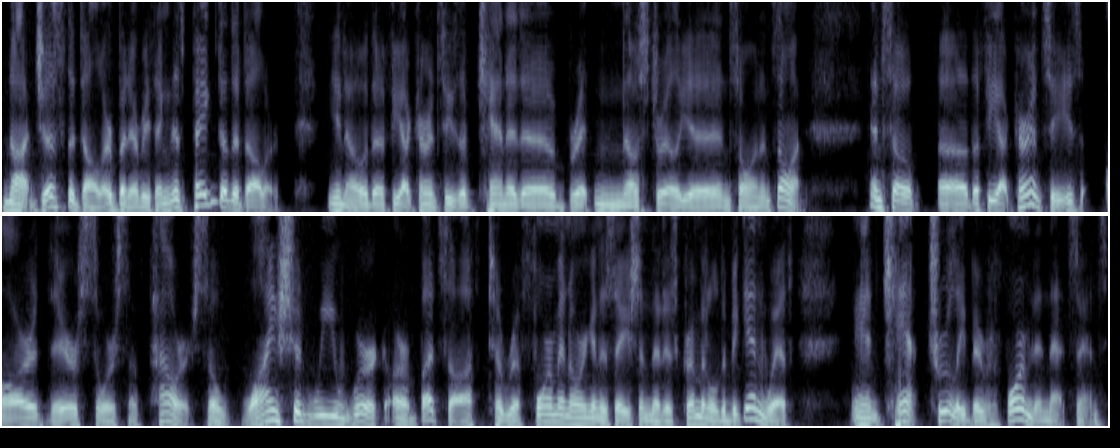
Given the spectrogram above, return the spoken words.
Not just the dollar, but everything that's pegged to the dollar. You know, the fiat currencies of Canada, Britain, Australia, and so on and so on. And so uh, the fiat currencies are their source of power. So why should we work our butts off to reform an organization that is criminal to begin with and can't truly be reformed in that sense?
